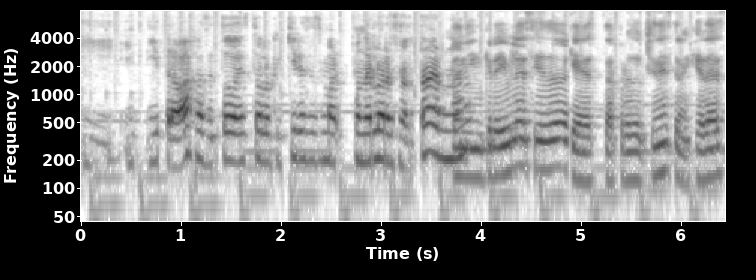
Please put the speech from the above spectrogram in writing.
y, trabajas de todo esto, lo que quieres es ponerlo a resaltar, ¿no? Tan increíble ha sido que hasta producciones extranjeras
